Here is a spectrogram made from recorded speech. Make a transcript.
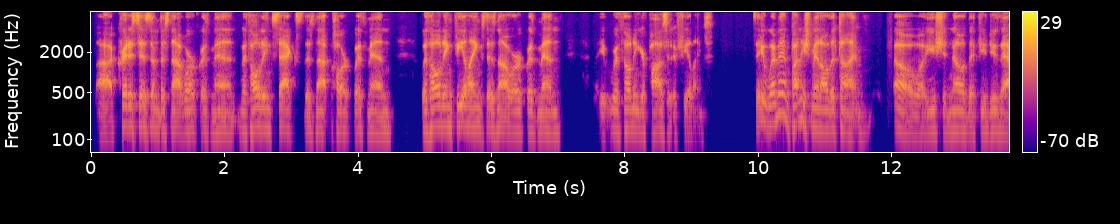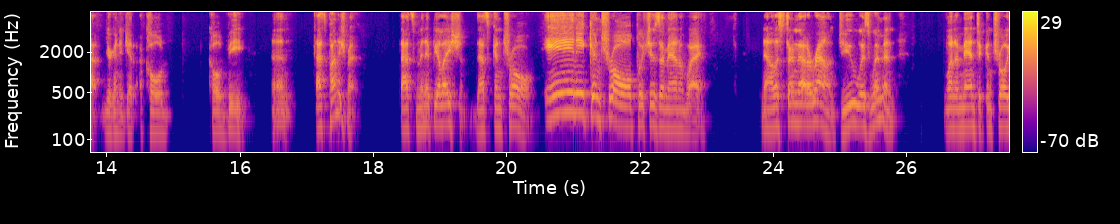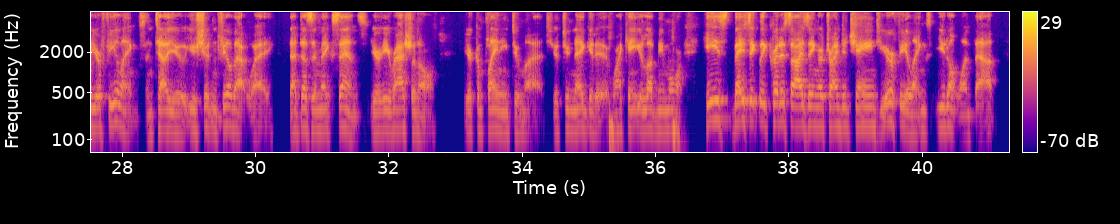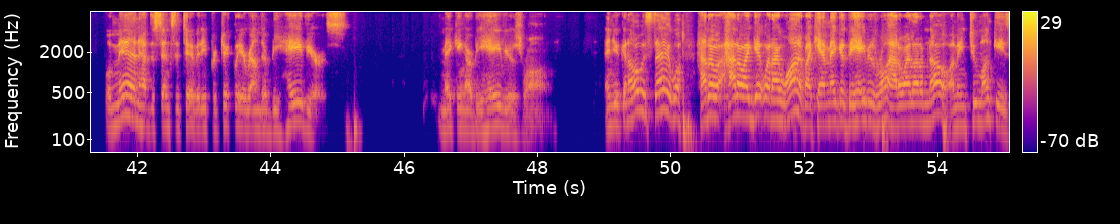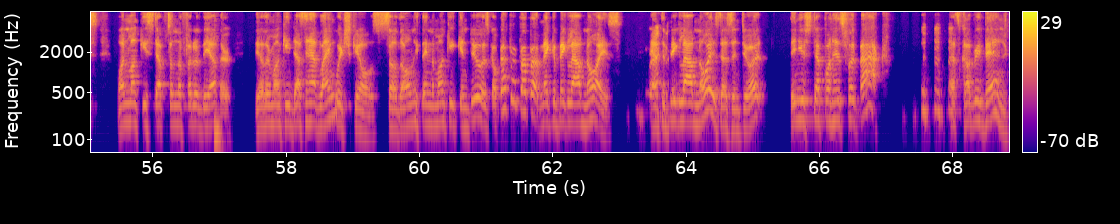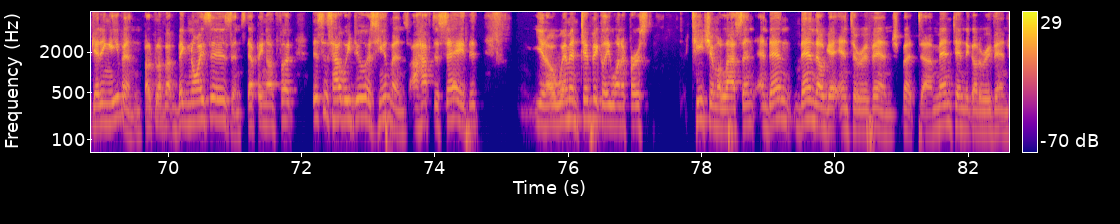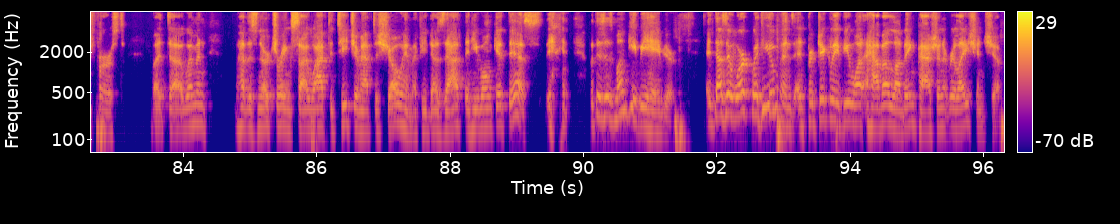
Uh, criticism does not work with men. Withholding sex does not work with men withholding feelings does not work with men. Withholding your positive feelings. See women punish men all the time. Oh well you should know that if you do that you're going to get a cold cold v and that's punishment. That's manipulation. That's control. Any control pushes a man away. Now let's turn that around. You as women want a man to control your feelings and tell you you shouldn't feel that way? That doesn't make sense. You're irrational you're complaining too much. You're too negative. Why can't you love me more? He's basically criticizing or trying to change your feelings. You don't want that. Well, men have the sensitivity, particularly around their behaviors, making our behaviors wrong. And you can always say, well, how do, how do I get what I want if I can't make his behaviors wrong? How do I let him know? I mean, two monkeys, one monkey steps on the foot of the other. The other monkey doesn't have language skills. So the only thing the monkey can do is go, bup, bup, bup, make a big loud noise. Right. And if the big loud noise doesn't do it, then you step on his foot back. That's called revenge, getting even. Blah, blah, blah, big noises and stepping on foot. This is how we do as humans. I have to say that, you know, women typically want to first teach him a lesson and then then they'll get into revenge. But uh, men tend to go to revenge first. But uh, women, have this nurturing side. We'll have to teach him, have to show him. If he does that, then he won't get this. but this is monkey behavior. It doesn't work with humans, and particularly if you want to have a loving, passionate relationship.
